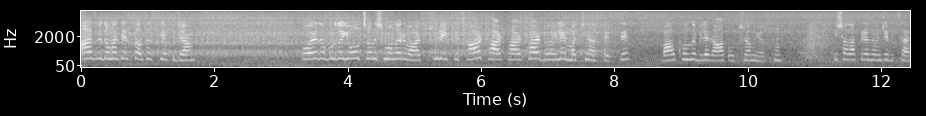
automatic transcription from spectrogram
Az bir domates salatası yapacağım. Bu arada burada yol çalışmaları var. Sürekli tar tar tar tar böyle makina sesi. Balkonda bile rahat oturamıyorsun. İnşallah bir an önce biter.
